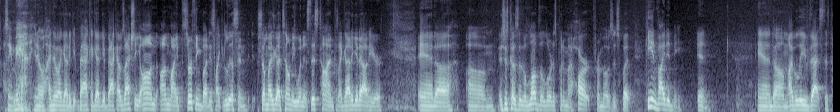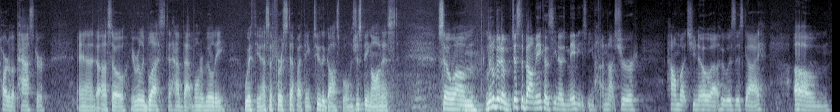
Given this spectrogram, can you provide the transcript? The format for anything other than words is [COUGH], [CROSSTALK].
I was saying, man, you know, I know I got to get back. I got to get back. I was actually on on my surfing buddy. It's like, listen, somebody's got to tell me when it's this time because I got to get out here. And uh, um, it's just because of the love the Lord has put in my heart for Moses. But he invited me in, and um, I believe that's the heart of a pastor. And uh, so you're really blessed to have that vulnerability with you. That's the first step, I think, to the gospel is just being honest so a um, little bit of just about me, because you know maybe I'm not sure how much you know uh, who is this guy. Um,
